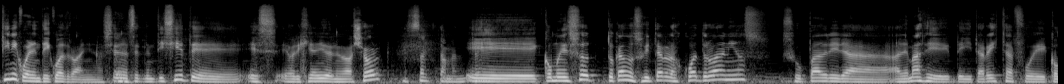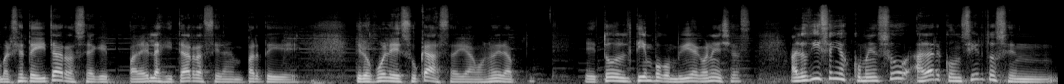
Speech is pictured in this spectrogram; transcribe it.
Tiene 44 años, nació en el Sí. 77, es originario de Nueva York. Exactamente. Eh, comenzó tocando su guitarra a los 4 años. Su padre era, además de, de guitarrista, fue comerciante de guitarra, o sea que para él las guitarras eran parte de, de los muebles de su casa, digamos, ¿no? Era, eh, todo el tiempo convivía con ellas. A los 10 años comenzó a dar conciertos en,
